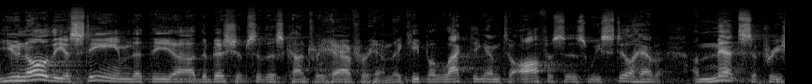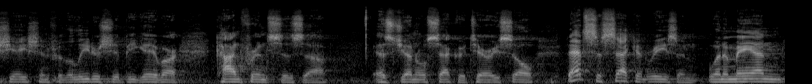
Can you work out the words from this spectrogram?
You know the esteem that the, uh, the bishops of this country have for him. They keep electing him to offices. We still have immense appreciation for the leadership he gave our conference as, uh, as General Secretary. So that's the second reason. When a man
